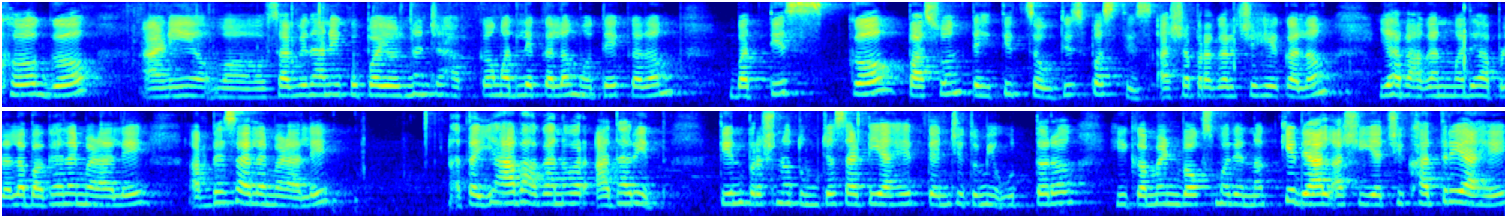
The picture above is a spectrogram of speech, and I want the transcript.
ख ग आणि संविधानिक उपाययोजनांच्या हक्कामधले कलम होते. कलम बत्तीस क पासून तेहतीस चौतीस पस्तीस अशा प्रकारचे हे कलम या भागांमध्ये आपल्याला बघायला मिळाले अभ्यासायला मिळाले. आता ह्या भागांवर आधारित तीन प्रश्न तुमच्यासाठी आहेत. त्यांची तुम्ही उत्तरं ही कमेंट बॉक्समध्ये नक्की द्याल अशी याची खात्री आहे.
